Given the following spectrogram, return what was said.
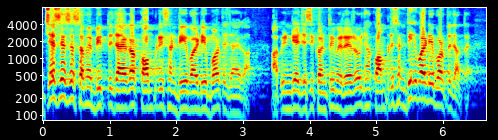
जैसे जैसे समय बीतते जाएगा कॉम्पिटिशन डे बाय डे बढ़ते जाएगा। आप इंडिया जैसी कंट्री में रह रहे हो जहाँ कॉम्पिटिशन डे बाय डे बढ़ते जाता है।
